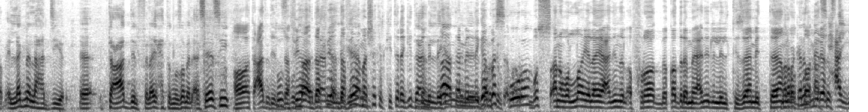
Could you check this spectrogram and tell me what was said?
طب اللجنة اللي هتدير آه، تعدل في لائحة النظام الأساسي آه تعدل. ده فيها ده فيها ده فيها مشاكل كتيرة جدا. تعمل لجان تعمل لجان بس الكورة. بص أنا والله لا يعنيني الأفراد بقدر ما يعنيني الالتزام التام والضمير الحي.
